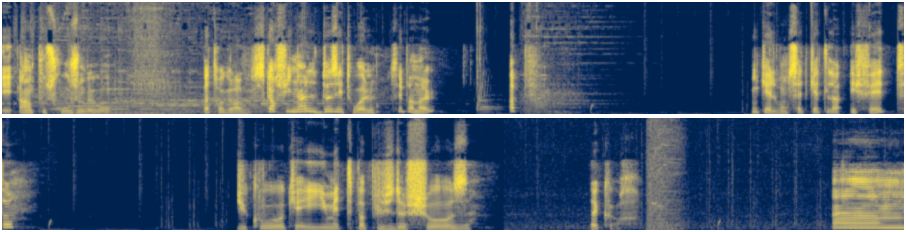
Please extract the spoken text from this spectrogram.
et un pouce rouge, mais bon, pas trop grave. Score final, 2 étoiles, c'est pas mal. Hop, Nickel, bon, cette quête-là est faite. Du coup, ok, ils mettent pas plus de choses. D'accord. Euh,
